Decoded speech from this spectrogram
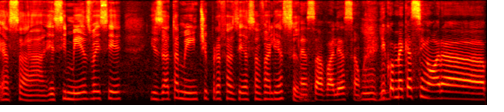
essa, esse mês vai ser exatamente para fazer essa avaliação. Essa avaliação. Uhum. E como é que a senhora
